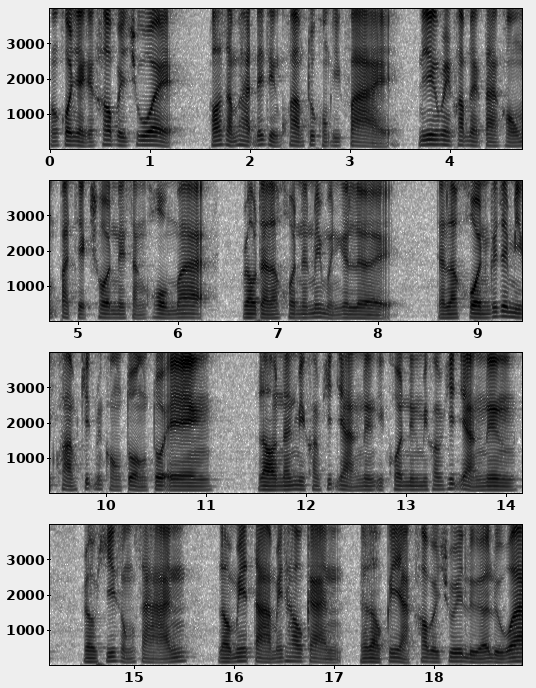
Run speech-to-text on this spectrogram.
บางคนอยากจะเข้าไปช่วย เพราะสัมผัสได้ถึงความทุกข์ของอีกฝ่าย นี่ก็เป็นความแตกต่างของปัจเจกชนในสังคมว่า เราแต่ละคนนั้นไม่เหมือนกันเลย แต่ละคนก็จะมีความคิดเป็นของตัวของตัวเอง เรานั้นมีความคิดอย่างหนึ่ง อีกคนหนึ่งมีความคิดอย่างหนึ่ง เราคิดสงสาร เราเมตตาไม่เท่ากัน แล้วเราก็อยากเข้าไปช่วยเหลือหรือว่า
